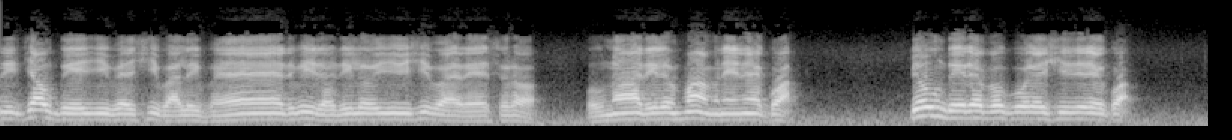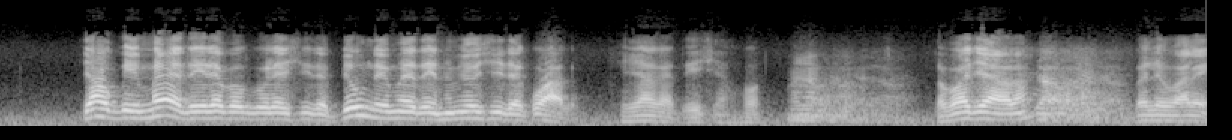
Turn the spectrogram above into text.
နေ့ကြောက်သေးကြီးပဲရှိပါလိမ့်မယ်တပည့်တော်ဒီလိုယူရှိပါတယ်ဆိုတော့ ဘုံနာဒီလိုမှတ်မနေနဲ့ကွပြုံးသေးတဲ့ပုဂ္ဂိုလ်လည်းရှိသေးတယ်ကွကြောက်ပြီးမဲ့သေးတဲ့ပုဂ္ဂိုလ်လည်းရှိတယ်ပြုံးနေမဲ့သေးနှမျိုးရှိတယ်ကွလို့ဘုရားကသေချာဟောမှန်ပါပါသဘောကျလားဘယ်လိုပါလဲ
